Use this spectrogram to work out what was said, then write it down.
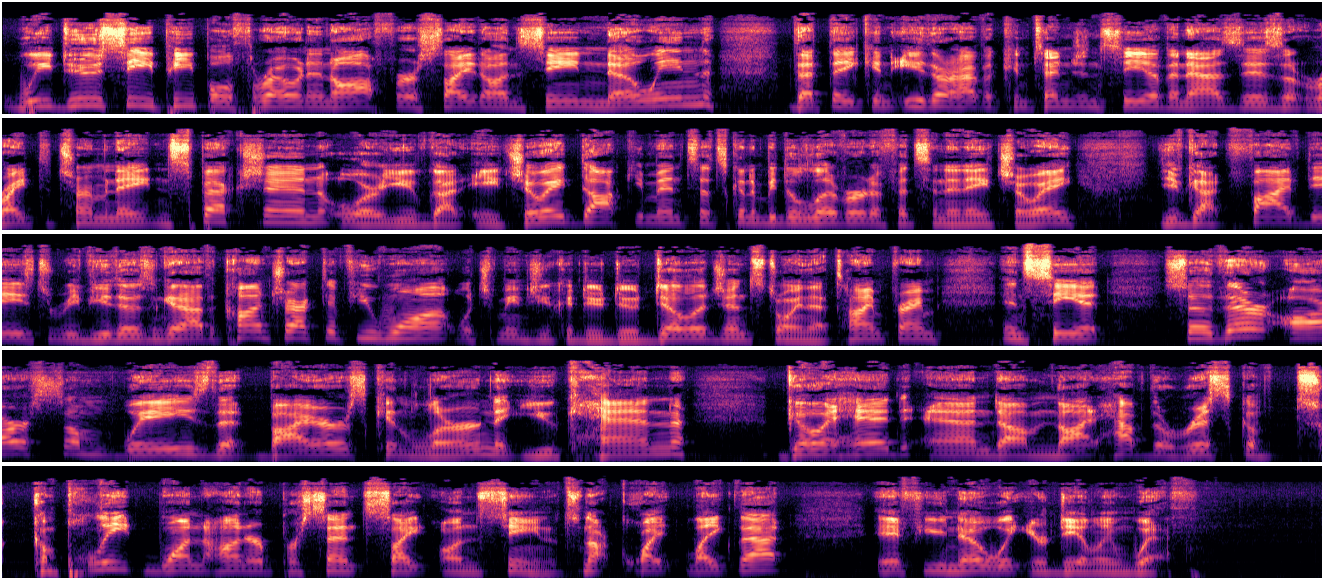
we do see people throwing an offer sight unseen, knowing that they can either have a contingency of an as is right to terminate inspection, or you've got HOA documents that's going to be delivered if it's in an HOA. You've got five days to review those and get out of the contract if you want, which means you could do due diligence during that time frame and see it. So there are some ways that buyers can learn that you can go ahead and um, not have the risk of t- complete 100% sight unseen. It's not quite like that if you know what you're dealing with.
